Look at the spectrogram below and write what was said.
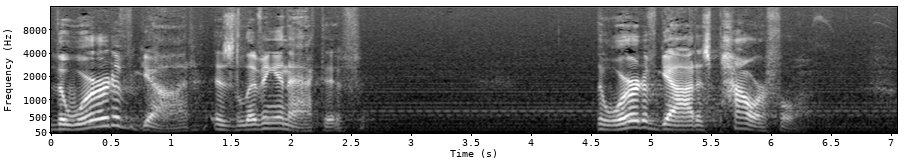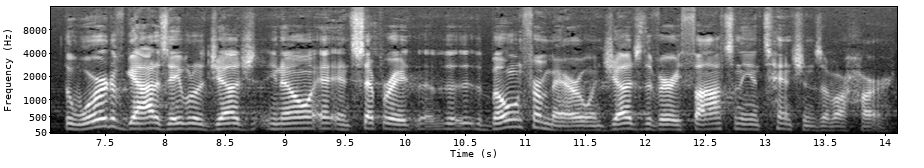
The Word of God is living and active the Word of God is powerful. The Word of God is able to judge, you know, and separate the, the bone from marrow and judge the very thoughts and the intentions of our heart.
